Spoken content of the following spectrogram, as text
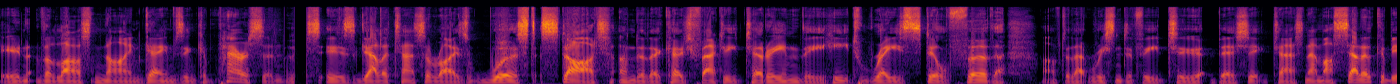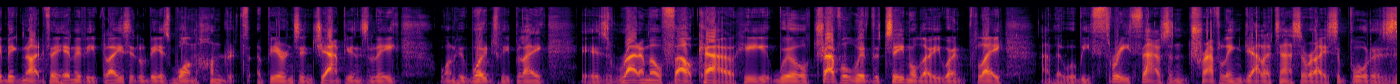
in the last nine games. In comparison, this is Galatasaray's worst start under their coach Fatih Terim. The heat raised still further after that recent defeat to Besiktas. Now, Marcelo could be a big night for him if he plays. It'll be his 100th appearance in Champions League. One who won't be playing is Radamel Falcao. He will travel with the team, although he won't play, and there will be 3,000 travelling Galatasaray supporters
